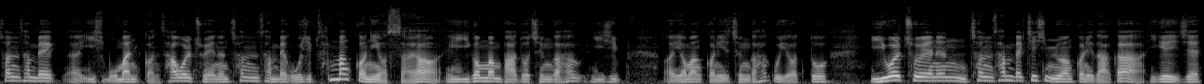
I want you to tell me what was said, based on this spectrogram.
1,325만 건, 4월 초에는 1,353만 건이었어요. 이것만 봐도 증가하고 20여만 건이 증가하고요. 또 2월 초에는 1,376만 건이다가 이게 이제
